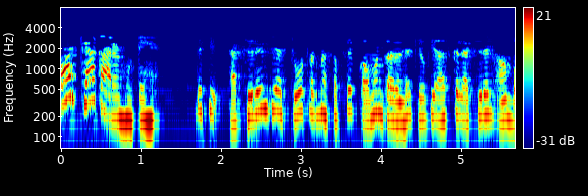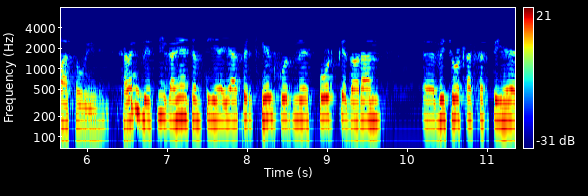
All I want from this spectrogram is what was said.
और क्या कारण होते हैं? देखिए एक्सीडेंट या चोट लगना सबसे कॉमन कारण है क्योंकि आजकल एक्सीडेंट आम बात हो गई है। सड़क पे इतनी गाड़ियाँ चलती है या फिर खेल कूद में स्पोर्ट्स के दौरान भी चोट लग सकती है।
